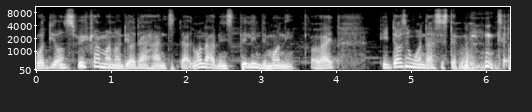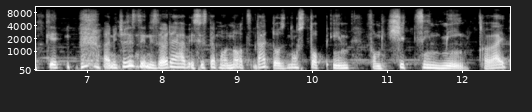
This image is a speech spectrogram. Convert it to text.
But the unspiritual man, on the other hand, that one that has been stealing the money, all right, he doesn't want that system. okay. And the interesting thing is whether I have a system or not, that does not stop him from cheating me. All right.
